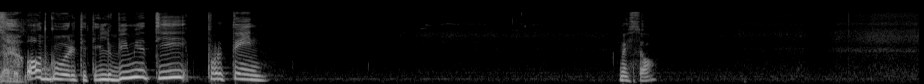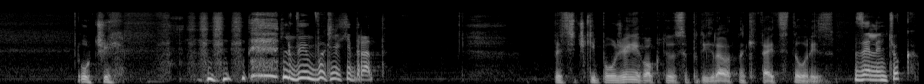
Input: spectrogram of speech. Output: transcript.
Няма да. Отговорите ти. Любимият ти протеин? Месо? Учи. Любим въглехидрат? При всички положения, колкото да се подиграват на китайците, ориз. Зеленчук?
